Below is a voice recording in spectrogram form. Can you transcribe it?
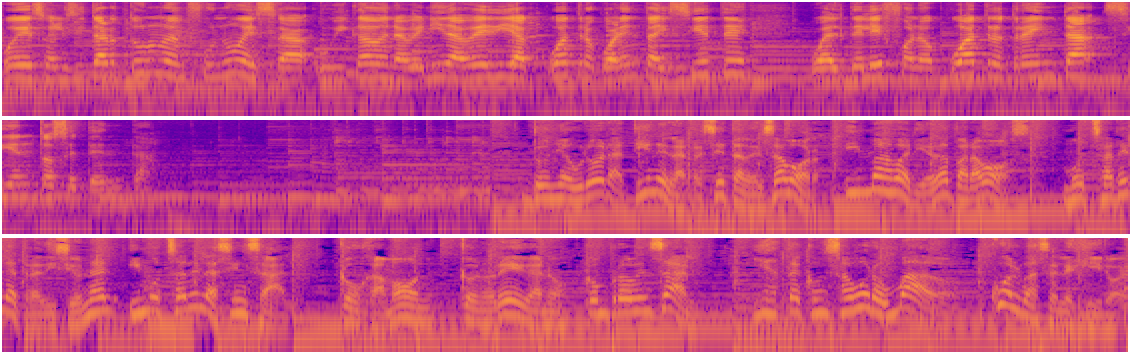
Puede solicitar turno en Funuesa, ubicado en Avenida Bedia 447 o al teléfono 430-170. Doña Aurora tiene la receta del sabor y más variedad para vos. Mozzarella tradicional y mozzarella sin sal. Con jamón, con orégano, con provenzal. y hasta con sabor ahumado. ¿Cuál vas a elegir hoy?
